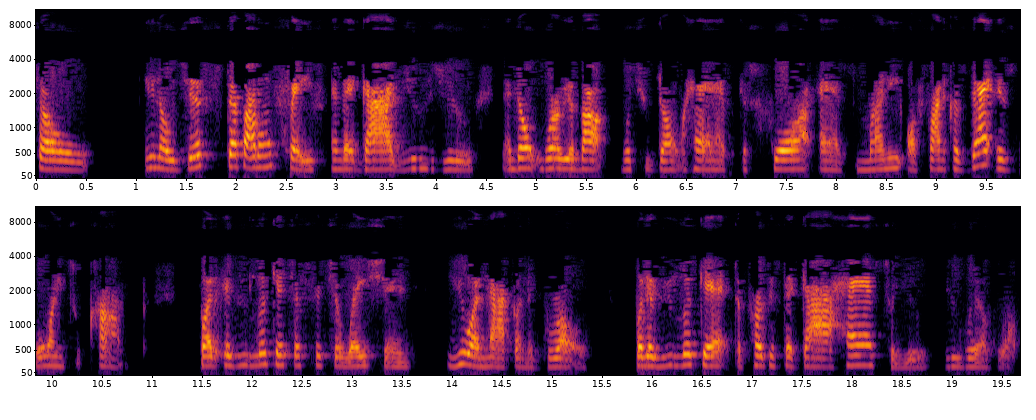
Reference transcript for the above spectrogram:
So, you know, just step out on faith and let God use you and don't worry about what you don't have as far as money or finance because that is going to come. But if you look at your situation, you are not going to grow. But if you look at the purpose that God has for you, you will grow.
